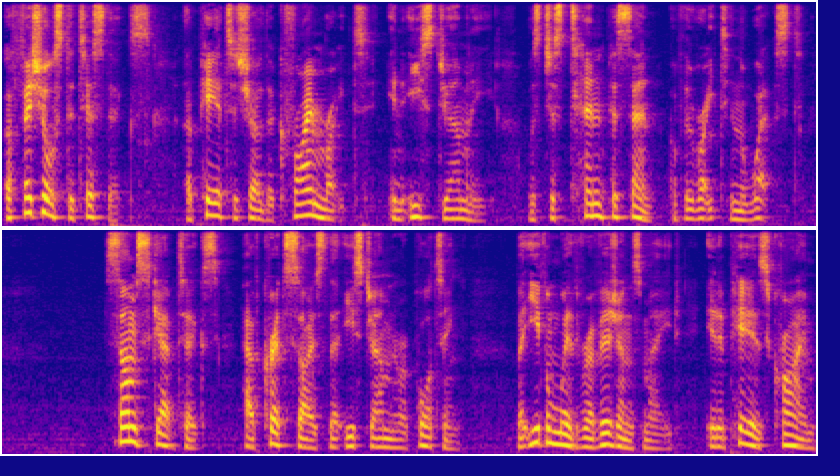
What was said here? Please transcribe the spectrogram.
Official statistics appear to show the crime rate in East Germany was just 10% of the rate in the West. Some skeptics have criticised the East German reporting, but even with revisions made, it appears crime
